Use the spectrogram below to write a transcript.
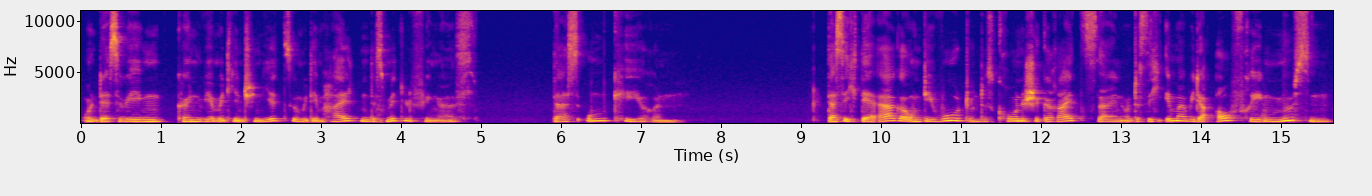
Und deswegen können wir mit Jinshin Jitsu, mit dem Halten des Mittelfingers, das umkehren. Dass sich der Ärger und die Wut und das chronische Gereiztsein und das sich immer wieder aufregen müssen,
